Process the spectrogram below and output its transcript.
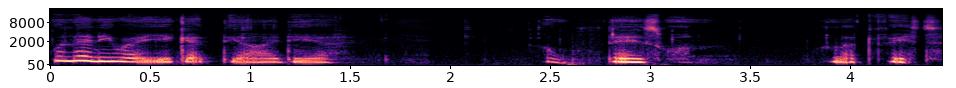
Well, anyway, you get the idea. Oh, there's one. Will that fit?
